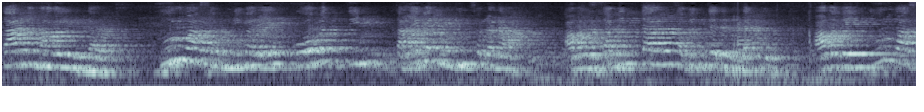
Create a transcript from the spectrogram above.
காரணமாக இருந்தார் தூர்வாச முனிவரை கோபத்தின் தலைவர் என்றும் சொல்லலாம் அவர் சபித்தால் சபித்தது நடக்கும் ஆகவே தூர்வாச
